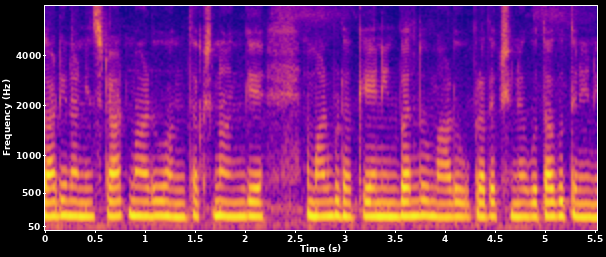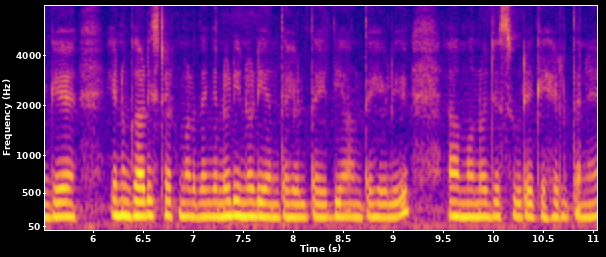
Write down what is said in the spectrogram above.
ಗಾಡಿನ ನೀನು ಸ್ಟಾರ್ಟ್ ಮಾಡು ಅಂದ ತಕ್ಷಣ ಹಂಗೆ ಮಾಡಿಬಿಡೋಕ್ಕೆ ನೀನು ಬಂದು ಮಾಡು ಪ್ರದಕ್ಷಿಣೆ ಗೊತ್ತಾಗುತ್ತೆ ನಿನಗೆ. ಏನು ಗಾಡಿ ಸ್ಟಾರ್ಟ್ ಮಾಡ್ದಂಗೆ ನಡಿ ನಡಿ ಅಂತ ಹೇಳ್ತಾ ಇದೆಯಾ ಅಂತ ಹೇಳಿ ಮನೋಜ ಸೂರ್ಯಗೆ ಹೇಳ್ತಾನೆ.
